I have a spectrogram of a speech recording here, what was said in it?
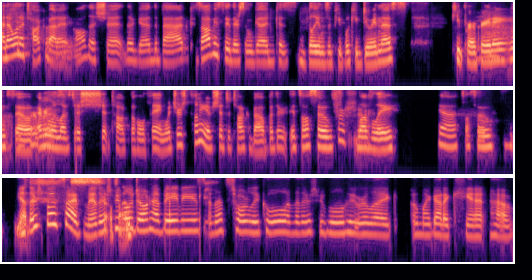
and i want to talk about it all the shit the good the bad because obviously there's some good because billions of people keep doing this keep procreating Yeah, so everyone loves to shit talk the whole thing which there's plenty of shit to talk about but there, it's also sure. lovely yeah it's also Yeah, there's both sides, man. There's So people fun. who don't have babies, and that's totally cool. And then there's people who are like, "Oh my god, I can't have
